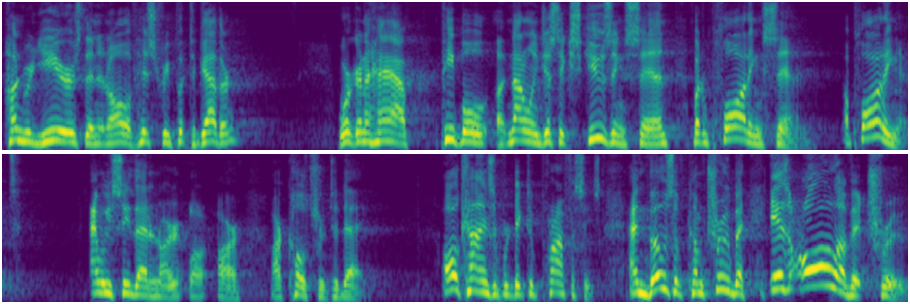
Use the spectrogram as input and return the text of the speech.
hundred years than in all of history put together. We're going to have people uh, not only just excusing sin, but applauding sin, applauding it. And we see that in our, our, our culture today all kinds of predictive prophecies. And those have come true, but is all of it true?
